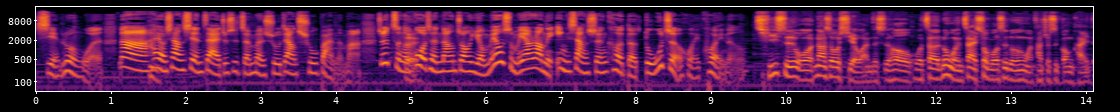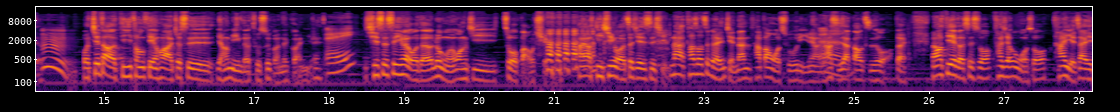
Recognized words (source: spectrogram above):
写论文。那还有像现在就是整本书这样出版了嘛？就是整个过程当中有没有什么样让你印象深刻的读者回馈呢？其实我那时候写完的时候，我的论文在硕博士论文网它就是公开的。嗯，我接到的第一通电话就是阳明的图书馆的馆员。哎、欸，其实是因为我的论文忘记做保全，他要提醒我这件事情。那他说这个很简单，他帮我处理那样，他是要告知我。对，然后第二个是说，他就问我说，他也在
